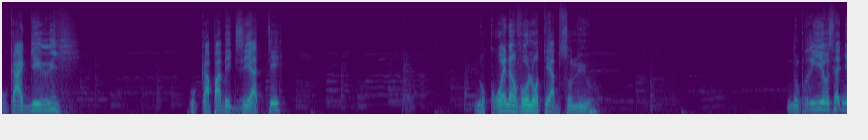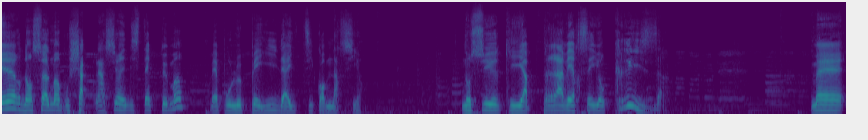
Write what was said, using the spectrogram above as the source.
ou ka guéri, ou capable d'exercer. Nous croyons en volonté absolue. Nous prions au Seigneur non seulement pour chaque nation indistinctement, mais pour le pays d'Haïti comme nation. Nous sommes qui a traversé une crise. Mais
